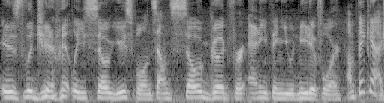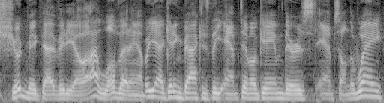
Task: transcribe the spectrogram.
Is legitimately so useful and sounds so good for anything you would need it for. I'm thinking I should make that video. I love that amp. But yeah, getting back into the amp demo game, there's amps on the way.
